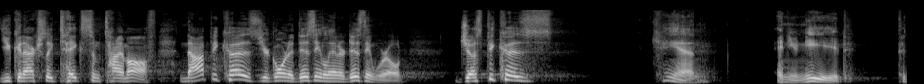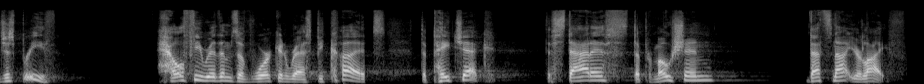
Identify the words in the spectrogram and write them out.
you can actually take some time off, not because you're going to Disneyland or Disney World, just because you can and you need to just breathe. Healthy rhythms of work and rest because the paycheck, the status, the promotion, that's not your life.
